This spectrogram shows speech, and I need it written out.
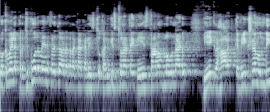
ఒకవేళ ప్రతికూలమైన ఫలితాలను కనుక కలిగిస్తూ కలిగిస్తున్నట్లయితే ఏ స్థానంలో ఉన్నాడు ఏ గ్రహాల యొక్క వీక్షణం ఉంది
